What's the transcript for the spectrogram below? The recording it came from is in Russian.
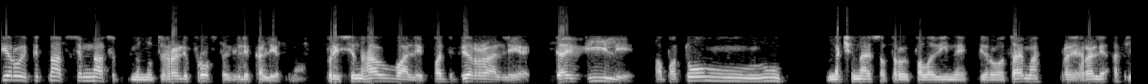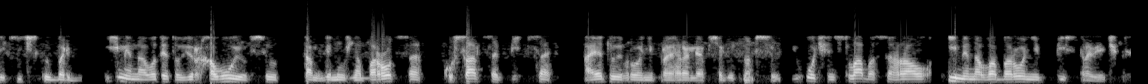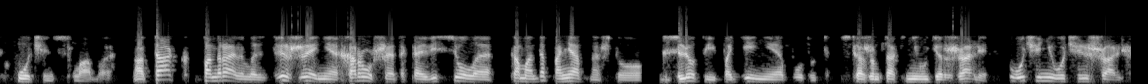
Первые 15-17 минут играли просто великолепно. Прессинговали, подбирали, давили. А потом, ну, начиная со второй половины первого тайма, проиграли атлетическую борьбу. Именно вот эту верховую всю, там, где нужно бороться, кусаться, биться, а эту игру они проиграли абсолютно всю. И очень слабо сыграл именно в обороне Бистрович. Очень слабо. А так понравилось движение, хорошая такая веселая команда. Понятно, что взлеты и падения будут, скажем так, не удержали. Очень и очень жаль.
